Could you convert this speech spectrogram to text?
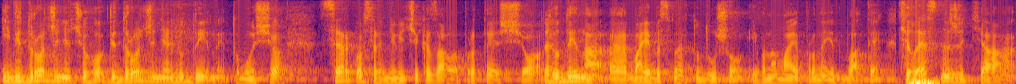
і відродження чого? Відродження людини, тому що церква в середньовіччі казала про те, що людина е, має безсмертну душу, і вона має про неї дбати. Тілесне життя,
